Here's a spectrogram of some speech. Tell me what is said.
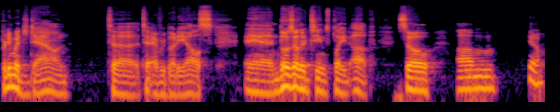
pretty much down to to everybody else. And those other teams played up. So um, you know,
